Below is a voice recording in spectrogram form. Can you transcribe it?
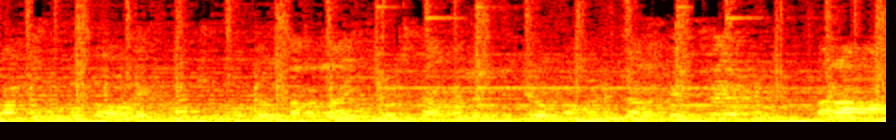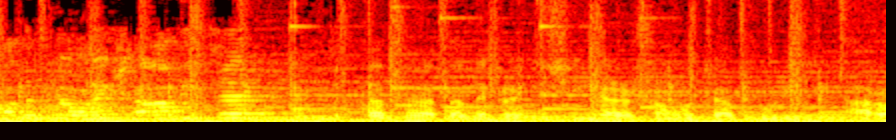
মানসম্মত অনেক মানসম্মত। তারা লাইক করছে আমাদের ভিডিও কমেন্ট যারা দেখছে তারা আমাদেরকে অনেক সারা দিচ্ছে। তাছাড়া তাদের রয়েছে সিঙ্গারা সমোচা পুরি আরও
